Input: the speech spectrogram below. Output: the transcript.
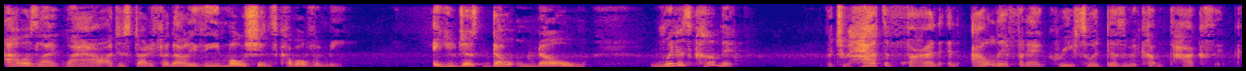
I was like, wow, I just started feeling all the emotions come over me. And you just don't know when it's coming. But you have to find an outlet for that grief so it doesn't become toxic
